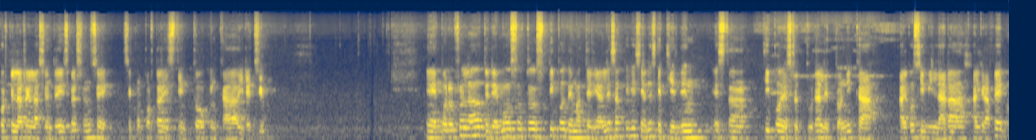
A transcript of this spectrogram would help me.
porque la relación de dispersión se, se comporta distinto en cada dirección. Eh, por otro lado, tenemos otros tipos de materiales artificiales que tienen este tipo de estructura electrónica algo similar a, al grafeno.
